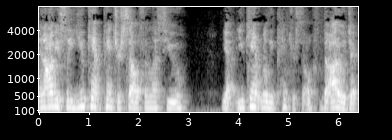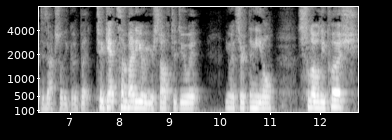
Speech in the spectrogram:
And obviously you can't pinch yourself unless you, yeah, you can't really pinch yourself. The Autoject is actually good, but to get somebody or yourself to do it, you insert the needle, slowly push,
